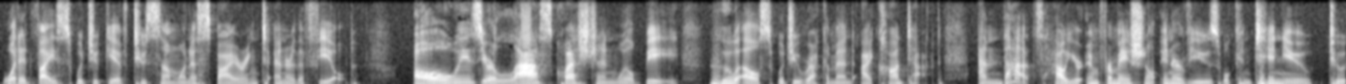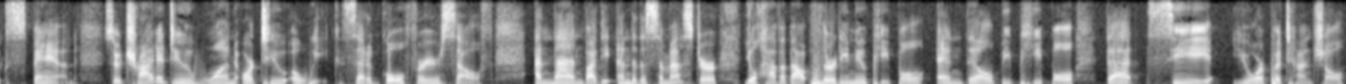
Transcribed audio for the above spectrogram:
what advice would you give to someone aspiring to enter the field? Always your last question will be Who else would you recommend I contact? And that's how your informational interviews will continue to expand. So try to do one or two a week. Set a goal for yourself. And then by the end of the semester, you'll have about 30 new people, and there'll be people that see your potential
